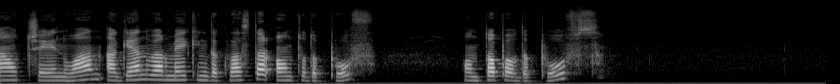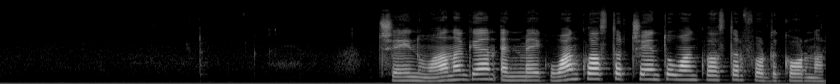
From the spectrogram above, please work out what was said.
now chain one. Again we are making the cluster onto the puff on top of the puffs chain one again and make one cluster chain two one cluster for the corner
